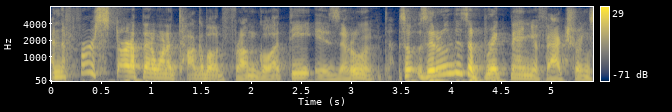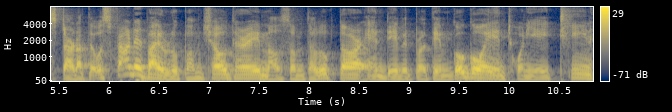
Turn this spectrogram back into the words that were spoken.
And the first startup that I want to talk about from Guwahati is Zerund. So Zerund is a brick manufacturing startup that was founded by Rupam Choudhury, Mousum Talukdar, and David Pratim Gogoi in 2018.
